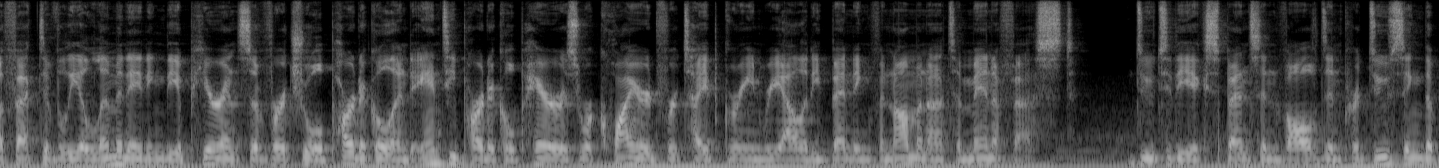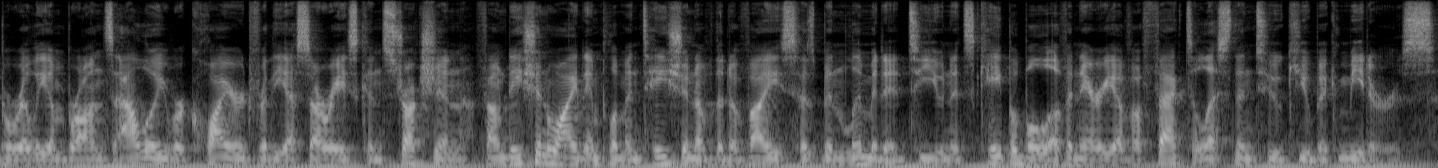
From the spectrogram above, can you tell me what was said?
effectively eliminating the appearance of virtual particle and antiparticle pairs required for type green reality bending phenomena to manifest. Due to the expense involved in producing the beryllium bronze alloy required for the SRA's construction, Foundation-wide implementation of the device has been limited to units capable of an area of effect less than 2 cubic meters.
